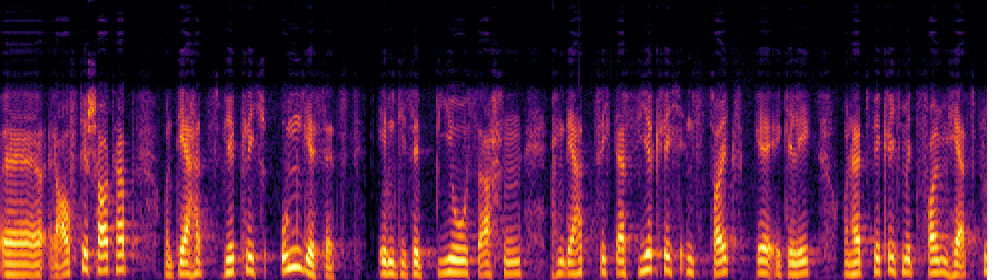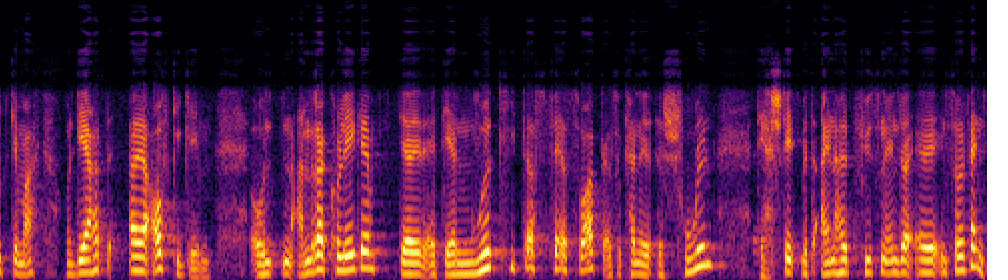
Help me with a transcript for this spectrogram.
äh, raufgeschaut habe und der hat es wirklich umgesetzt. Eben diese Bio-Sachen. Der hat sich da wirklich ins Zeug ge gelegt und hat wirklich mit vollem Herzblut gemacht und der hat äh, aufgegeben. Und ein anderer Kollege, der, der nur Kitas versorgt, also keine äh, Schulen, der steht mit eineinhalb Füßen in der äh, Insolvenz.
